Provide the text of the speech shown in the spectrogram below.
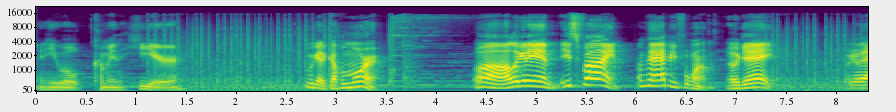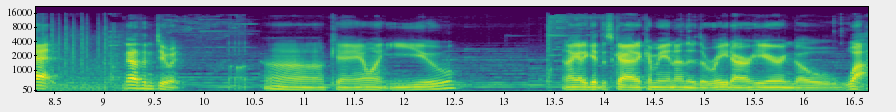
and he will come in here. We got a couple more. Oh, look at him. He's fine. I'm happy for him. Okay. Look at that. Nothing to it. Oh, okay, I want you. And I gotta get this guy to come in under the radar here and go, wah.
